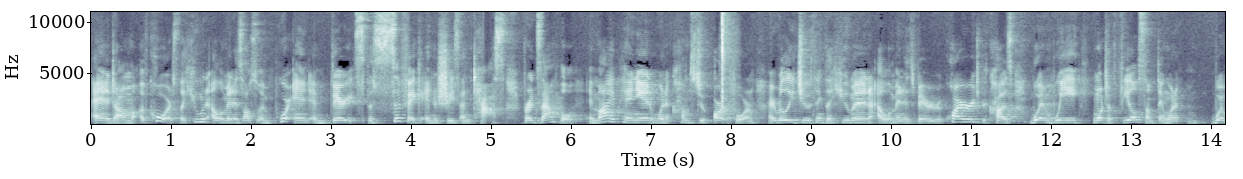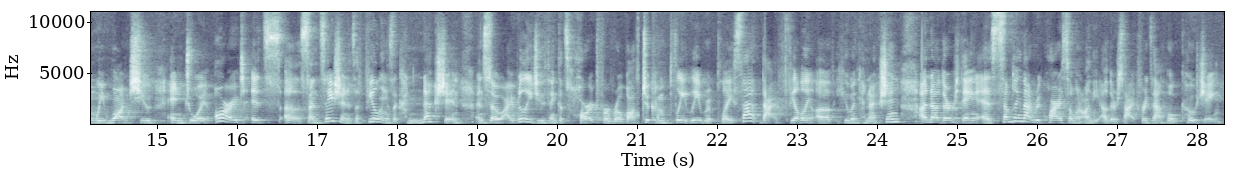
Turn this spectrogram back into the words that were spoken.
And um, of course, the human element is also important in very specific industries and tasks. For example, in my opinion, when it comes to art form, I really do think the human element is very required because when we want to feel something, when, when we want to enjoy art, it's a sensation, it's a feeling, it's a connection. And so I really do think it's hard for robots to completely replace that, that feeling of human connection. Another thing is something that requires someone on the other side, for example, coaching.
